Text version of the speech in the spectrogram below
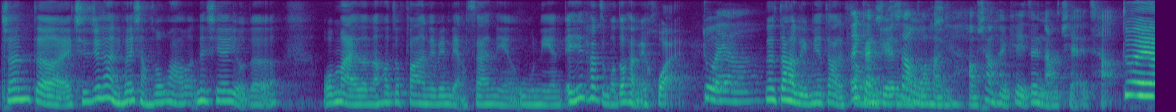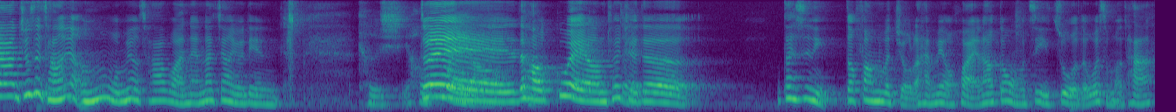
真的哎，其实就像你会想说，哇，那些有的我买了，然后就放在那边两三年、五年，哎，它怎么都还没坏？对啊。那到里面到底放？哎，感觉上我好好像还可以再拿起来擦。对啊，就是常常想，嗯，我没有擦完呢，那这样有点可惜，好贵哦。对，都好贵哦，你会觉得。但是你都放那么久了还没有坏，然后跟我们自己做的，为什么它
